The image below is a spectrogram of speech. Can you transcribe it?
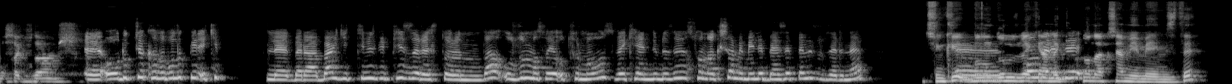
Olsa güzelmiş. e, oldukça kalabalık bir ekiple beraber gittiğimiz bir pizza restoranında uzun masaya oturmamız ve kendimizi son akşam yemeğine benzetmemiz üzerine Çünkü Ee, bulunduğumuz mekandaki derece- son akşam yemeğimizdi.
